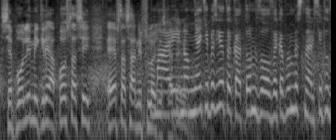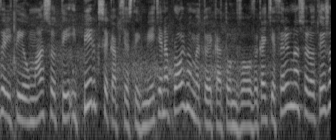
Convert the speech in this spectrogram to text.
σε πολύ μικρή απόσταση έφτασαν οι φλόγες. Μαρίνο, Κατερίνα. μια και είπες για το 112, είπαμε στην αρχή του δελτίου μας ότι υπήρξε κάποια στιγμή και ένα πρόβλημα με το 112 και θέλω να σε ρωτήσω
